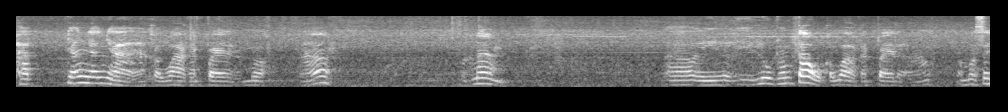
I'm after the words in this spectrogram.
ผักยังยังหยาก็ว่ากันไปบอกเอาผักน้ำ เอาไอ้ไอ้ลูกน้ำเต้าก็ว่ากันไปแหละเอาเอามาใส่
